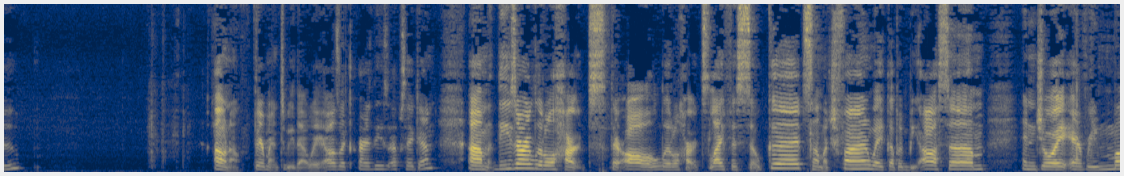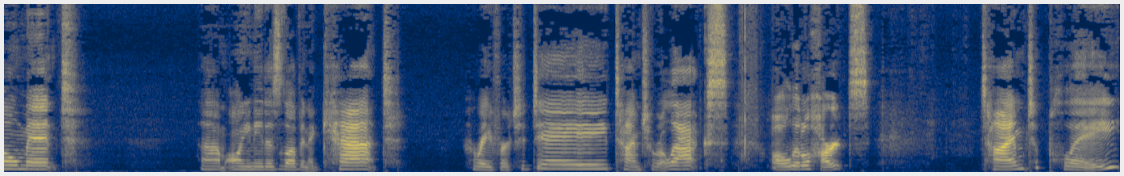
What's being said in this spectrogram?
Oop. Oh no, they're meant to be that way. I was like, are these upside down? Um, these are little hearts. They're all little hearts. Life is so good, so much fun. Wake up and be awesome. Enjoy every moment. Um, all you need is love and a cat. Hooray for today. Time to relax. All little hearts. Time to play.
